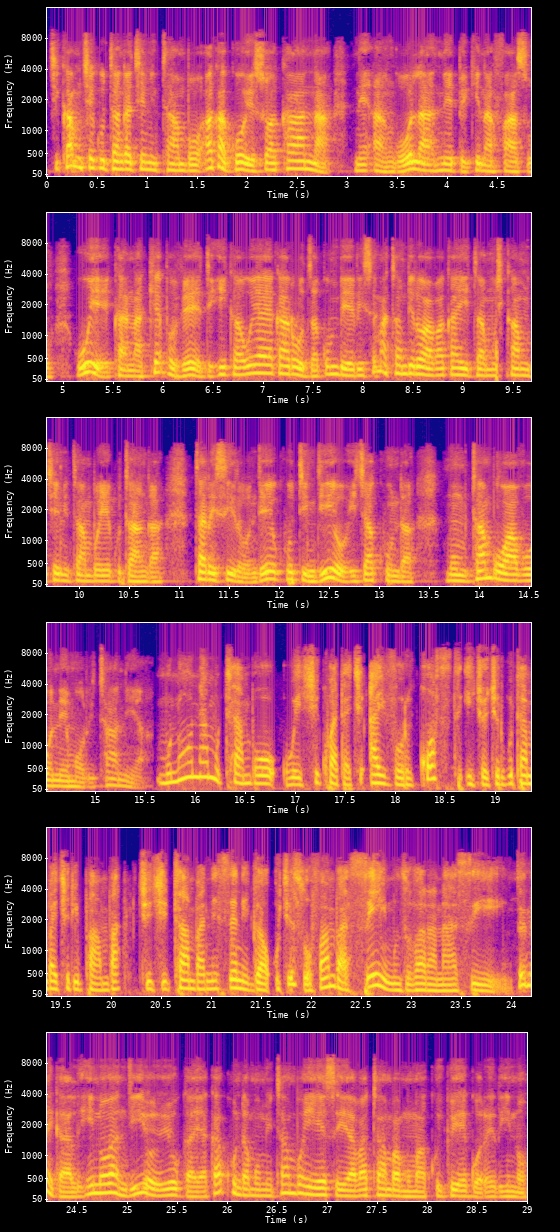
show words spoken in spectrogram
chikamu chekutanga chemitambo akagoheswa kana neangola neburkina faso. Uye kana cape verde ikauya yakarodza kumberi sematambiro avakaita muchikamu chemitambo yekutanga tarisiro ndeye kuti ndiyo ichakunda mumutambo wavo nemauritania. Munoona mutambo wechikwata cheivory coast icho chiri kutamba chiri pamba chichitamba nesenegal uchizofamba sei munzuva ranhasi senegal inova ndiyo yoga yakakunda mumitambo yese yavatamba mumakwikwi egore rino.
